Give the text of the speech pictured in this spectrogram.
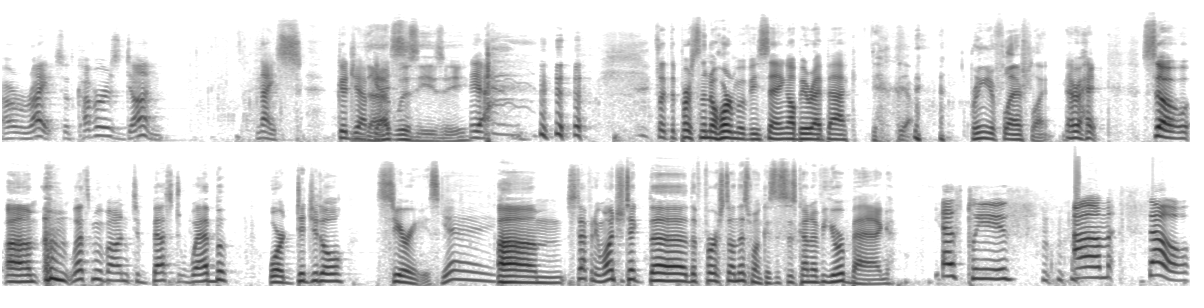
All right. So the cover is done. Nice. Good job, that guys. Was easy. Yeah. it's like the person in a horror movie saying, "I'll be right back." Yeah. Bring your flashlight. All right. So um, let's move on to best web or digital series. Yay! Um, Stephanie, why don't you take the the first on this one because this is kind of your bag. Yes, please. um, so,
